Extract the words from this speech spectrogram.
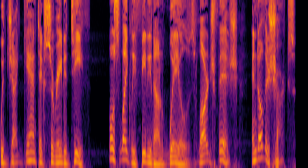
with gigantic serrated teeth, most likely feeding on whales, large fish, and other sharks.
